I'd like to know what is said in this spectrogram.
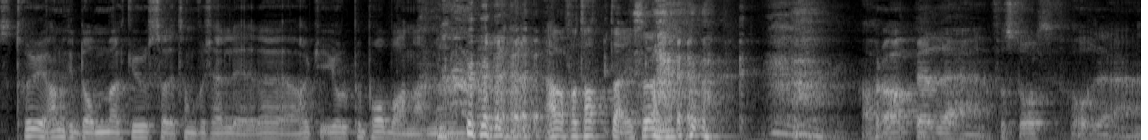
Så tror jeg jeg har noen dommerkurs og litt sånn forskjellig. Det har ikke hjulpet på banen, men jeg har fått tatt de, så Har du hatt bedre forståelse for eh,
